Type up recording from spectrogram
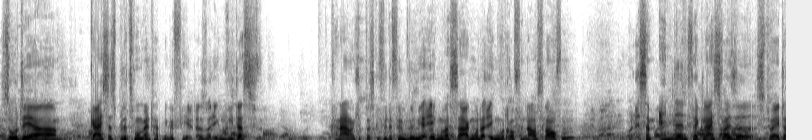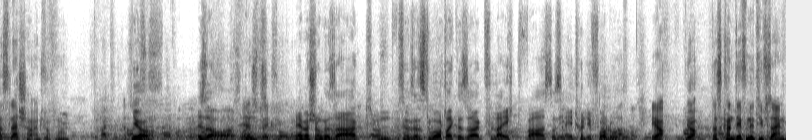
so der Geistesblitzmoment hat mir gefehlt. Also irgendwie das, keine Ahnung, ich habe das Gefühl, der Film will mir irgendwas sagen oder irgendwo drauf hinauslaufen und ist am Ende ein vergleichsweise straighter Slasher einfach nur. Ja, ist er auch. Und wir haben ja schon gesagt, und beziehungsweise hast du auch direkt gesagt, vielleicht war es das A24-Logo. Ja, ja, das kann definitiv sein.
